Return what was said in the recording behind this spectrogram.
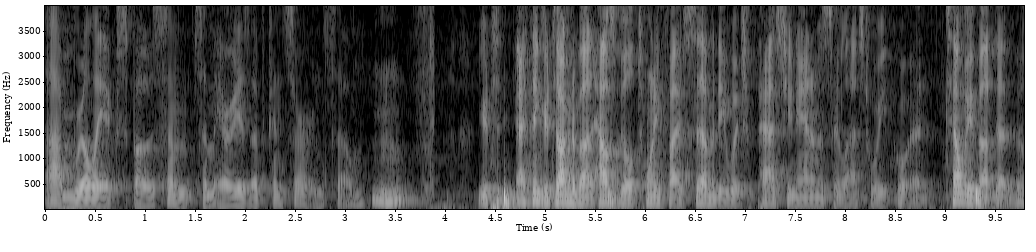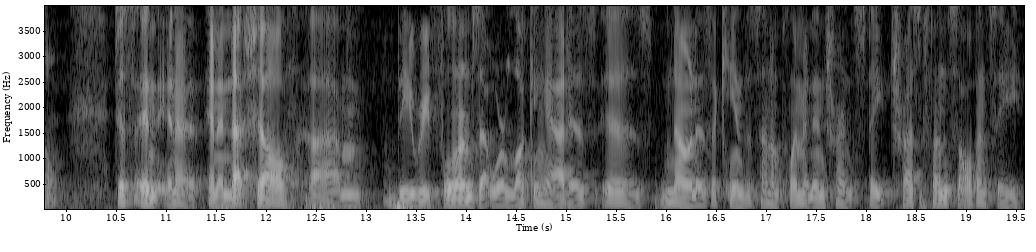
um, really exposed some some areas of concern. So. Mm-hmm. T- I think you're talking about House Bill 2570, which passed unanimously last week. Tell me about that bill. Just in, in a in a nutshell, um, the reforms that we're looking at is is known as the Kansas Unemployment Insurance State Trust Fund Solvency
